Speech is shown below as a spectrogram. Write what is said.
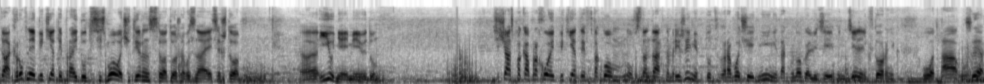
Да, крупные пикеты пройдут 7 14 тоже, вы знаете, что июня имею в виду. Сейчас пока проходят пикеты в таком, ну, в стандартном режиме, тут рабочие дни, не так много людей, понедельник, вторник, вот, а уже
